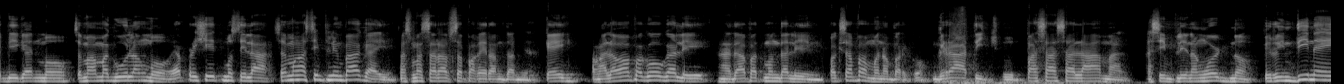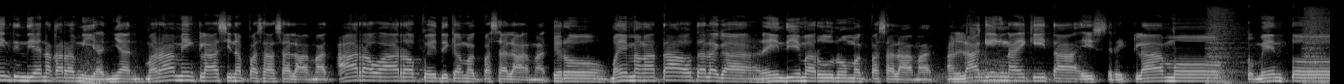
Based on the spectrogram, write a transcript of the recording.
kaibigan mo, sa mga magulang mo, appreciate mo sila sa mga simpleng bagay. Mas masarap sa pakiramdam yan. Okay? Pangalawang pag-uugali na dapat mong dalhin, pagsampa mo ng barko. Gratitude. Pasasalamat. A simple ng word, no? Pero hindi naiintindihan ng karamihan yan. Maraming klase ng pasasalamat. Araw-araw pwede ka magpasalamat. Pero may mga tao talaga na hindi marunong magpasalamat. Ang laging nakikita is reklamo, komento,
